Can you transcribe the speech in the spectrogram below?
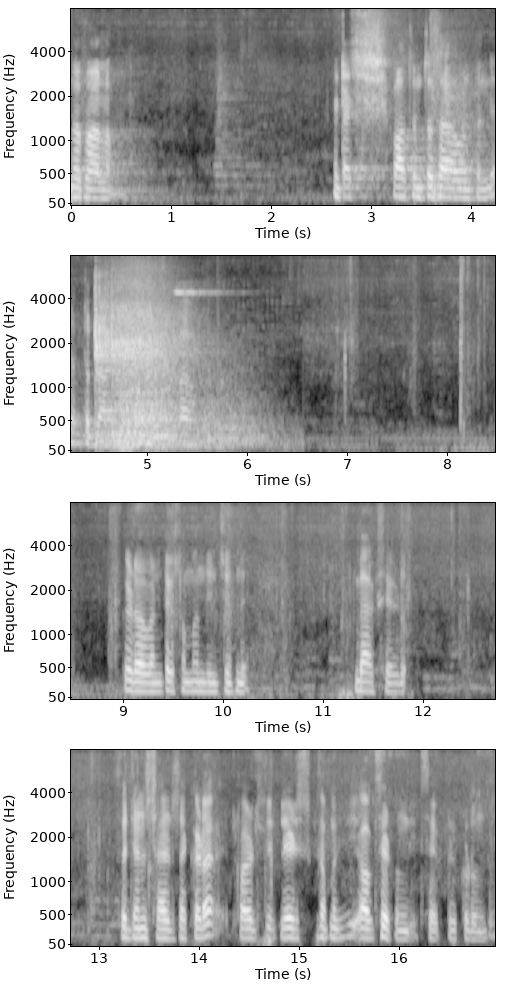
నో ప్రాబ్లం టచ్ బాత్రూమ్తో సహా ఉంటుంది. అంత బాగా ఇక్కడ వంటకు సంబంధించింది back side. So gents toilets అక్కడ లేడీస్కి సంబంధించి అవుట్ సైడ్ ఉంది ఇటు సైడ్ ఇక్కడ ఉంది.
